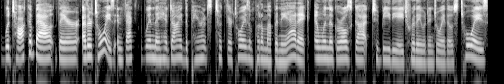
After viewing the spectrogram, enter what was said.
would talk about their other toys. In fact, when they had died, the parents took their toys and put them up in the attic. And when the girls got to be the age where they would enjoy those toys,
